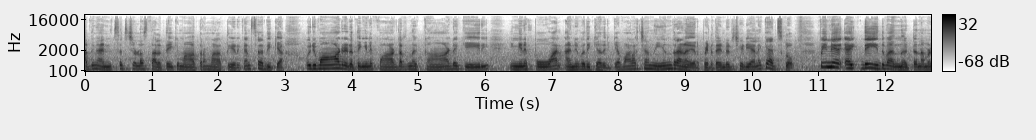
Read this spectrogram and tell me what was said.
അതിനനുസരിച്ചുള്ള സ്ഥലത്തേക്ക് മാത്രം വളർത്തിയെടുക്കാൻ ശ്രദ്ധിക്കുക. ഒരുപാടിടത്ത് ഇങ്ങനെ പടർന്ന് കാട് കയറി ഇങ്ങനെ പോവാൻ അനുവദിക്കാതിരിക്കുക. വളർച്ചാ നിയന്ത്രണം ഏർപ്പെടുത്തേണ്ട ഒരു ചെടിയാണ് കാറ്റ്സ് ക്ലോ പിന്നെ ഇതേ ഇത് വന്നിട്ട് നമ്മൾ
